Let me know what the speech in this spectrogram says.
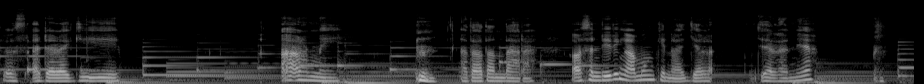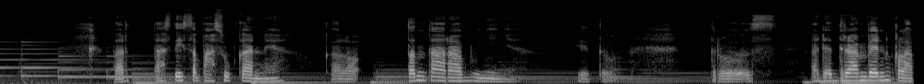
terus ada lagi army atau tentara. Kalau sendiri nggak mungkin lah jalan jalannya. Pasti sepasukan ya kalau tentara bunyinya gitu terus ada drum band club.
